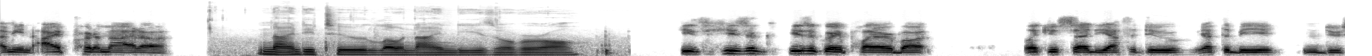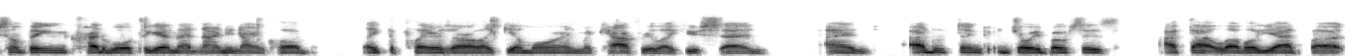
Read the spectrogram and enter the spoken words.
I mean, I put him at a 92, low 90s overall. He's he's a he's a great player, but like you said, you have to do you have to be do something incredible to get in that 99 club. Like the players are like Gilmore and McCaffrey, like you said, and I don't think Joey Bosa is at that level yet, but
